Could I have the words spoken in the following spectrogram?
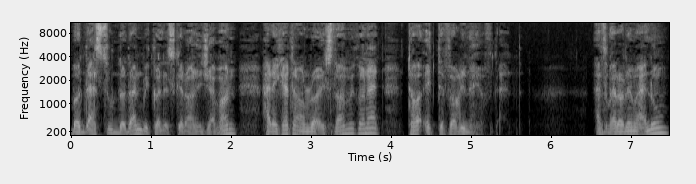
با دستور دادن به کالسکران جوان حرکت آن را اصلاح می کند تا اتفاقی نیفتد. از قرار معلوم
